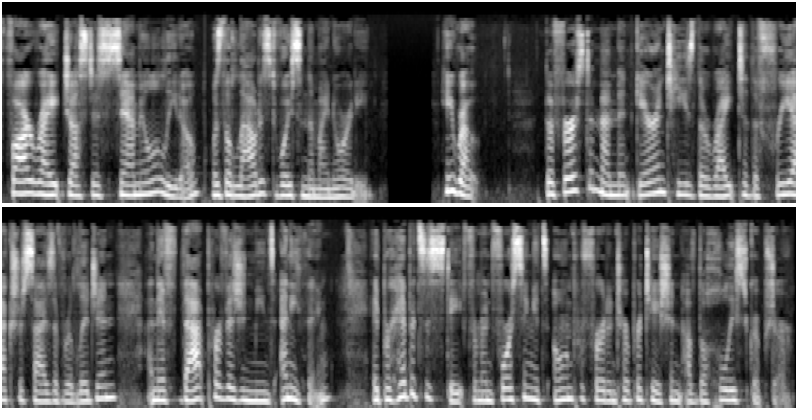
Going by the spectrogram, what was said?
Far right Justice Samuel Alito was the loudest voice in the minority. He wrote, the First Amendment guarantees the right to the free exercise of religion, and if that provision means anything, it prohibits a state from enforcing its own preferred interpretation of the Holy Scripture.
